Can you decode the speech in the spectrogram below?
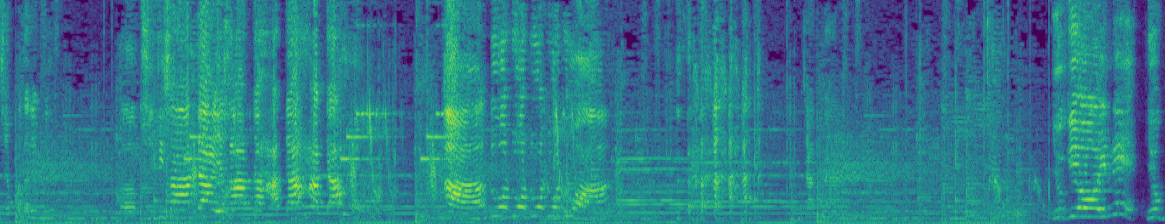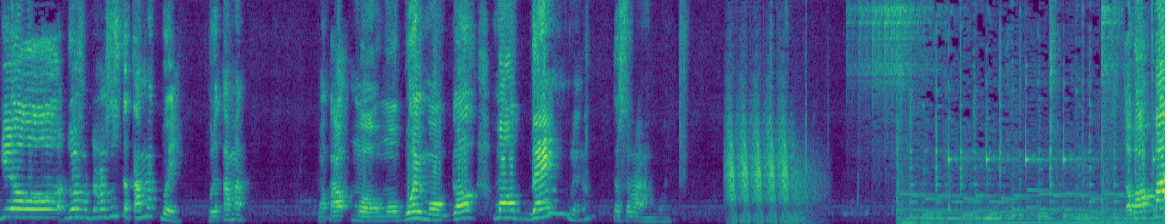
Siapa tadi? Um, Siti Saada ya Saada ada ada. Ah dua dua dua dua dua. Canda. Yu-Gi-Oh ini Yu-Gi-Oh dua udah tamat boy udah tamat mau tau mau mau boy mau mau bang terserah boy gak apa-apa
